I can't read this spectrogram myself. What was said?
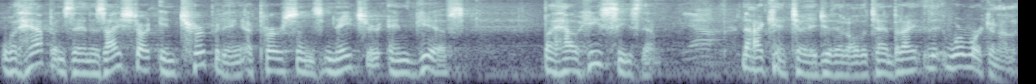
what happens then is I start interpreting a person's nature and gifts by how he sees them. Yeah. Now I can't tell you I do that all the time, but I, we're working on it.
